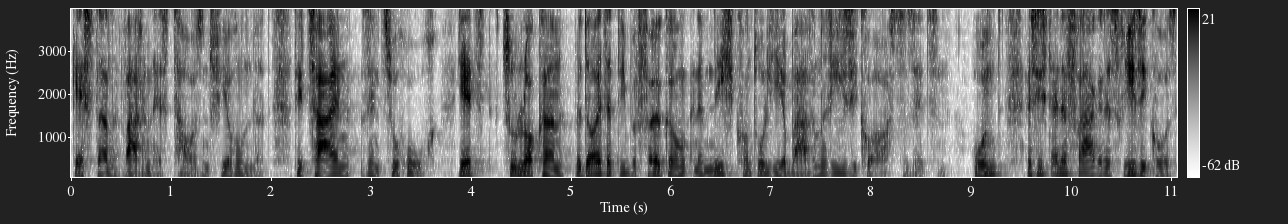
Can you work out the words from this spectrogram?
Gestern waren es 1400. Die Zahlen sind zu hoch. Jetzt zu lockern bedeutet die Bevölkerung einem nicht kontrollierbaren Risiko auszusetzen. Und es ist eine Frage des Risikos.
